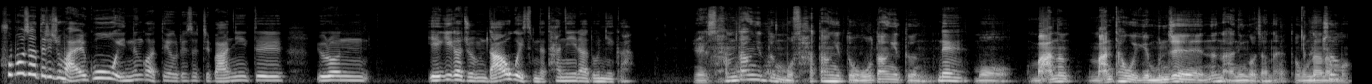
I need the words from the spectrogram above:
후보자들이 좀 알고 있는 것 같아요. 그래서 이제 많이들 이런 얘기가 좀 나오고 있습니다. 단일화 논의가. 예, 3당이든 뭐 4당이든 5당이든 네. 뭐 많은 많다고 이게 문제는 아닌 거잖아요. 더군다나 그쵸. 뭐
